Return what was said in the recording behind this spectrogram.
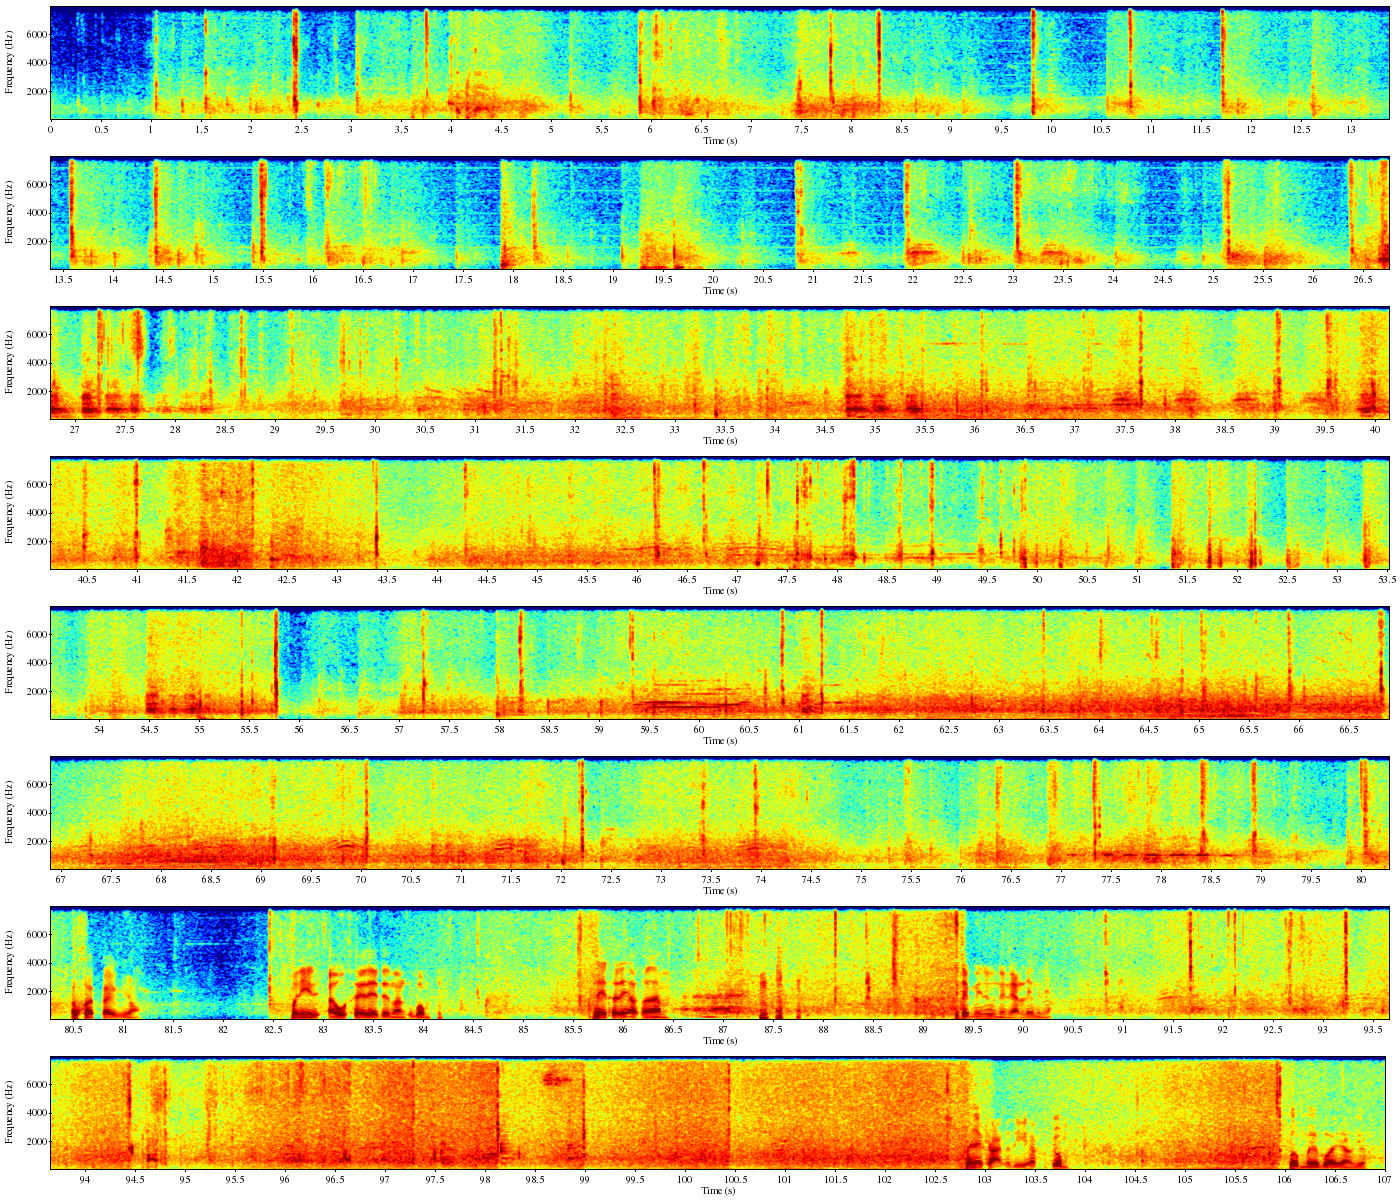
เราค่อยไปพี่น้องวันนี้เอาใช้เด็ดเท่านั้นที่ผมเด็ดเท่าได้เอาเท่านั้นที่จะเมนูเนี่ยเลยมันเนี่ยบรรยากาศก็ดีครับร่มร่มไม่บ่อยๆอย่างเดียว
